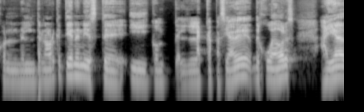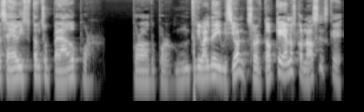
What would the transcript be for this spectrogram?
con el entrenador que tienen y este, y con la capacidad de, jugadores, haya, se haya visto tan superado por, por, un rival de división, sobre todo que ya los conoces, que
